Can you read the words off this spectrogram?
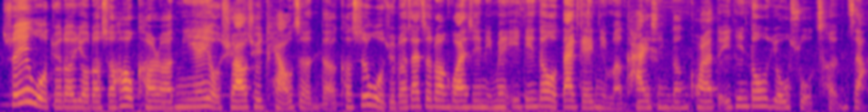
所以我觉得有的时候可能你也有需要去调整的，可是我觉得在这段关系里面一定都有带给你们开心跟快乐的，一定都有所成长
